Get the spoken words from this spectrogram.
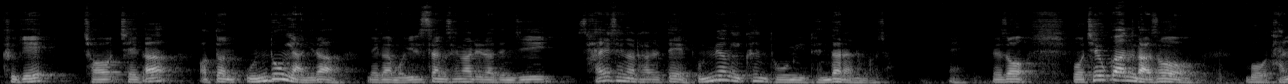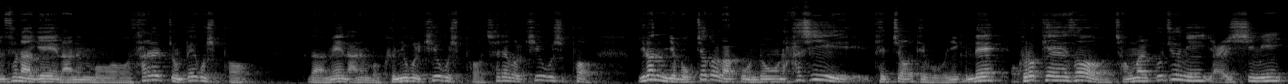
그게 저 제가 어떤 운동이 아니라 내가 뭐 일상생활이라든지 사회생활을 할때 분명히 큰 도움이 된다라는 거죠. 예. 그래서 뭐 체육관 가서 뭐 단순하게 나는 뭐 살을 좀 빼고 싶어. 그 다음에 나는 뭐 근육을 키우고 싶어. 체력을 키우고 싶어. 이런 이제 목적을 갖고 운동을 하시겠죠, 대부분이. 근데 그렇게 해서 정말 꾸준히 열심히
